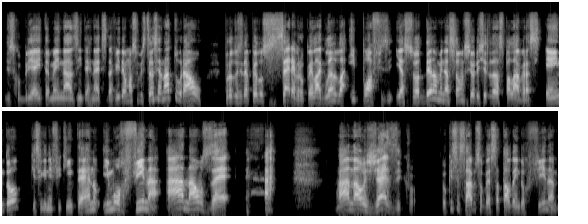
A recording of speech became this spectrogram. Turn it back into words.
descobrir aí também nas internets da vida, é uma substância natural produzida pelo cérebro, pela glândula hipófise, e a sua denominação se origina das palavras endo, que significa interno, e morfina, analzé... analgésico. O que se sabe sobre essa tal da endorfina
